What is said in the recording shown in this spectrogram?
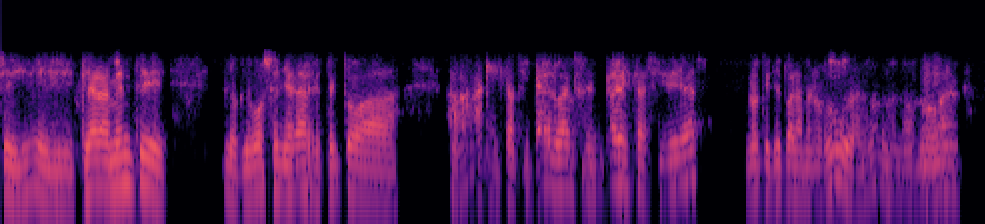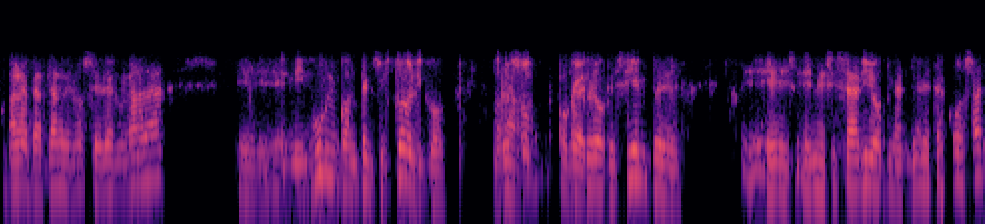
Sí, eh, claramente lo que vos señalás respecto a, a, que el capital va a enfrentar estas ideas, no te quepa la menor duda, ¿no? no, no, no van, van, a tratar de no ceder nada eh, en ningún contexto histórico. Por eso okay. creo que siempre es, es, necesario plantear estas cosas.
